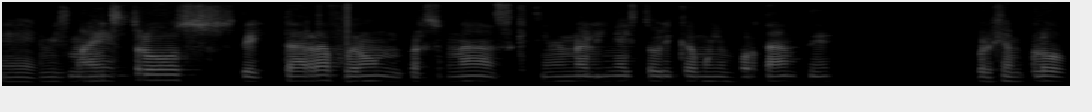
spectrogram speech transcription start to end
Eh, mis maestros de guitarra fueron personas que tienen una línea histórica muy importante. Por ejemplo,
